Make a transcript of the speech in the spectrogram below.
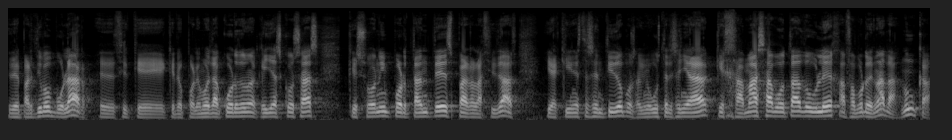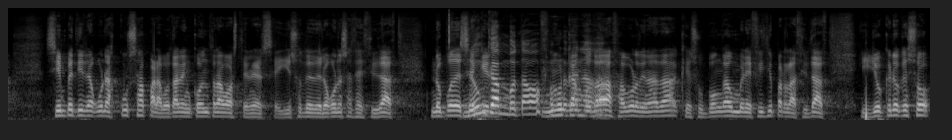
y del Partido Popular. Es decir, que, nos ponemos de acuerdo en aquellas cosas que son importantes para la ciudad. Y aquí, en este sentido, pues a mí me gustaría señalar que jamás ha votado ULEG a favor de nada, nunca. Siempre tiene alguna excusa para votar en contra o abstenerse. Y eso, desde luego, no se hace ciudad. No puede ser nunca han votado a favor nunca han votado a favor de nada que suponga un beneficio para la ciudad. Y yo creo que eso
